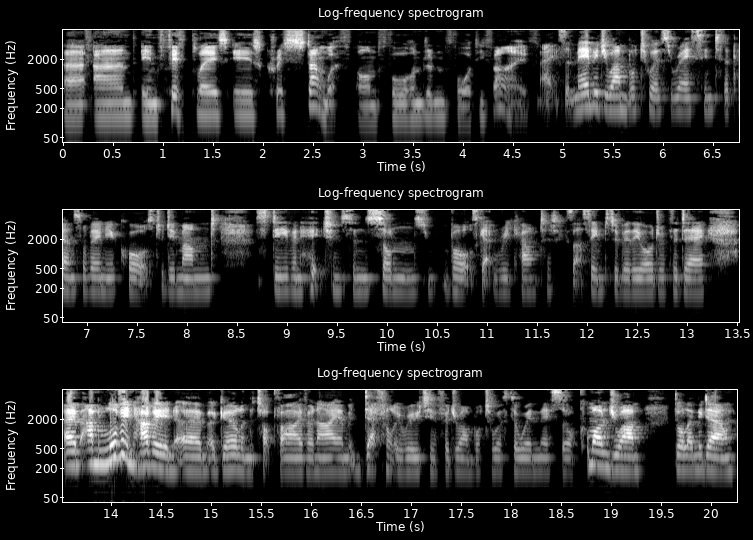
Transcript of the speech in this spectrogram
Uh, and in fifth place is Chris Stanworth on 445. Excellent. Maybe Joanne Butterworth's racing to the Pennsylvania courts to demand Stephen Hitchinson's son's votes get recounted because that seems to be the order of the day. Um, I'm loving having um, a girl in the top five, and I am definitely rooting for Joanne Butterworth to win this. So come on, Joanne, don't let me down.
